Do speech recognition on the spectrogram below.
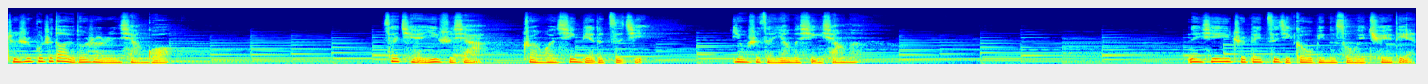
只是不知道有多少人想过，在潜意识下转换性别的自己，又是怎样的形象呢？那些一直被自己诟病的所谓缺点，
